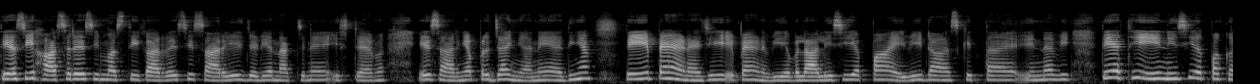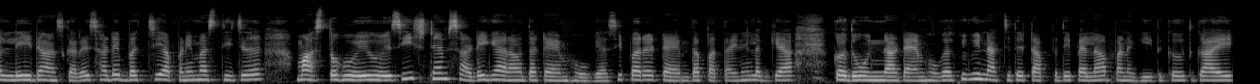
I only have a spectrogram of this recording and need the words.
ਤੇ ਅਸੀਂ ਹੱਸ ਰਹੇ ਸੀ, ਮਸਤੀ ਕਰ ਰਹੇ ਸੀ, ਸਾਰੇ ਜਿਹੜੀਆਂ ਨੱਚ ਨੇ ਇਸ ਟਾਈਮ ਇਹ ਸਾਰੀਆਂ ਭਰਜਾਈਆਂ ਨੇ ਇਹਦੀਆਂ, ਤੇ ਇਹ ਭੈਣ ਹੈ ਜੀ, ਇਹ ਭੈਣ ਵੀ ਬੁਲਾ ਲਈ ਸੀ, ਆਪਾਂ ਇਹ ਵੀ ਡਾਂਸ ਕੀਤਾ ਹੈ, ਇਹਨਾਂ ਵੀ। ਤੇ ਇੱਥੇ ਇਹ ਨਹੀਂ ਸੀ, ਆਪਾਂ ਇਕੱਲੇ ਹੀ ਡਾਂਸ ਕਰ ਰਹੇ। ਸਾਡੇ ਬੱਚੇ ਆਪਣੇ ਮਸਤੀ 'ਚ ਮਸਤ ਹੋਏ ਹੋਏ ਸੀ। ਇਸ ਟਾਈਮ 11:30 ਦਾ ਟਾਈਮ ਹੋ ਗਿਆ ਸੀ, ਪਰ ਟਾਈਮ ਦਾ ਪਤਾ ਹੀ ਨਹੀਂ ਲੱਗਿਆ ਕਦੋਂ ਇੰਨਾ ਟਾਈਮ ਹੋ ਗਿਆ। ਕਿਉਂਕਿ ਨੱਚਦੇ ਟੱਪਦੇ ਪਹਿਲਾਂ ਆਪਾਂ ਨੇ ਗੀਤ ਗੂਤ ਗਾਏ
